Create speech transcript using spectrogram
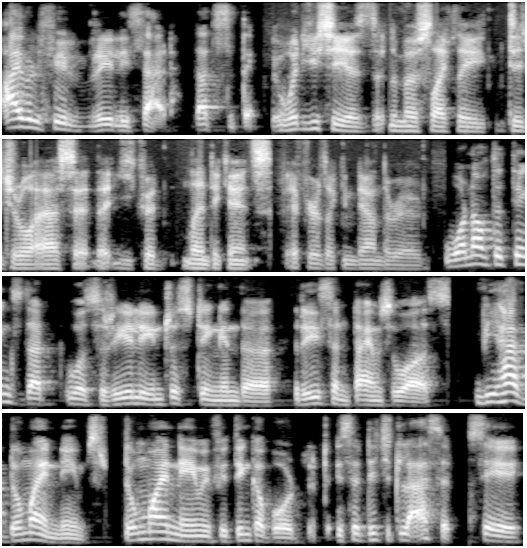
I will feel really sad. That's the thing. What do you see as the the most likely digital asset that you could lend against if you're looking down the road? One of the things that was really interesting in the recent times was we have domain names. Domain name, if you think about it, is a digital asset. Say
